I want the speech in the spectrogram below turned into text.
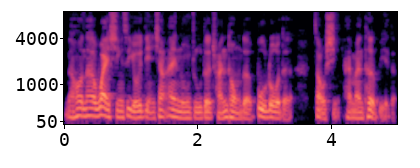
然后那个外形是有一点像爱奴族的传统的部落的。造型还蛮特别的。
